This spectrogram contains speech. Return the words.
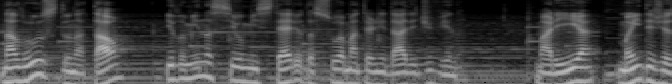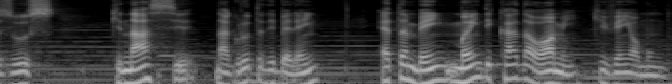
Na luz do Natal, ilumina-se o mistério da sua maternidade divina. Maria, mãe de Jesus, que nasce na gruta de Belém, é também mãe de cada homem que vem ao mundo.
